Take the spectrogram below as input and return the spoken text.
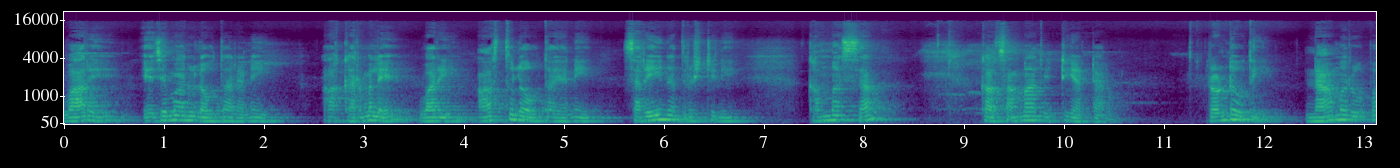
వారే యజమానులవుతారని ఆ కర్మలే వారి ఆస్తులు అవుతాయని సరైన దృష్టిని కమ్మస్స క సమ్మాదిట్టి అంటారు. రెండవది నామరూప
